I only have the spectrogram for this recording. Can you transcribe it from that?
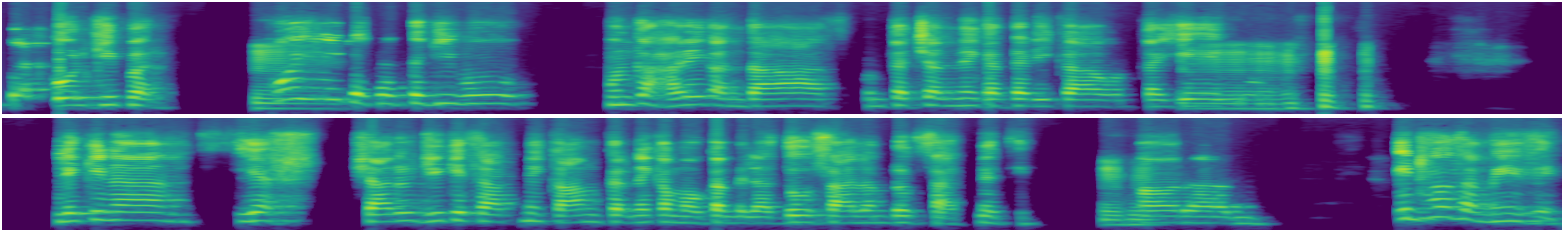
गोलकीपर कोई हम्म, नहीं कह सकता कि वो उनका हर एक अंदाज उनका चलने का तरीका उनका ये हम्म, लेकिन यस शाहरुख जी के साथ में काम करने का मौका मिला। दो साल हम लोग साथ में थे। हम्म, और इट वाज अमेजिंग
